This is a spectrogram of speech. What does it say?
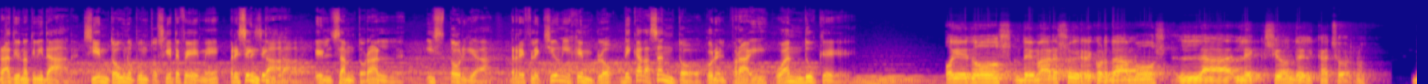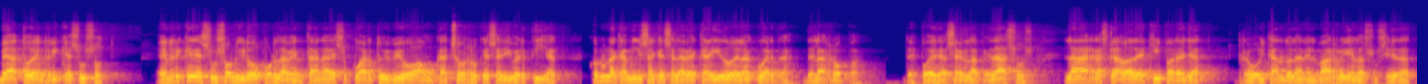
Radio Natividad 101.7 FM presenta El Santoral. Historia, reflexión y ejemplo de cada santo con el fray Juan Duque. Hoy es 2 de marzo y recordamos la lección del cachorro. Beato Enrique Susot. Enrique Suso miró por la ventana de su cuarto y vio a un cachorro que se divertía con una camisa que se le había caído de la cuerda de la ropa. Después de hacerla pedazos, la arrastraba de aquí para allá, revolcándola en el barro y en la suciedad.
